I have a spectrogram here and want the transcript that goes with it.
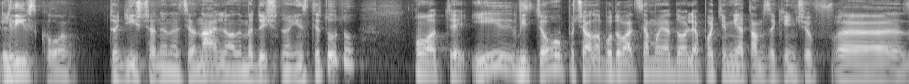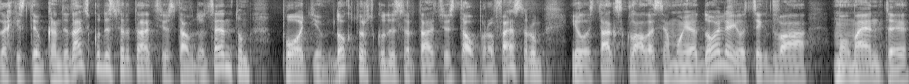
Львівського, тоді ще не національного, але медичного інституту. От і від цього почала будуватися моя доля. Потім я там закінчив, е, захистив кандидатську дисертацію, став доцентом, потім докторську дисертацію, став професором. І ось так склалася моя доля. І ось цих два моменти,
